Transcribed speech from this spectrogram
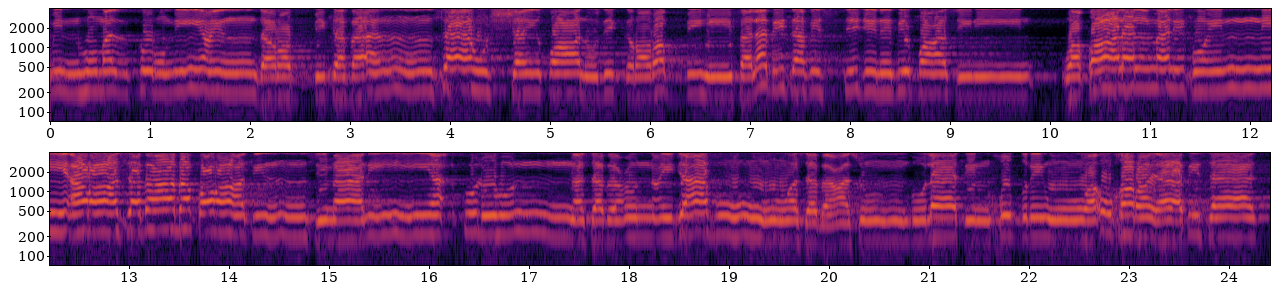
منه اذكرني عند ربك فأنساه الشيطان ذكر ربه فلبث في السجن بضع سنين. وقال الملك إني أرى سبع بقرات سمان يأكلهن سبع عجاف وسبع سنبلات خضر وأخر يابسات.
